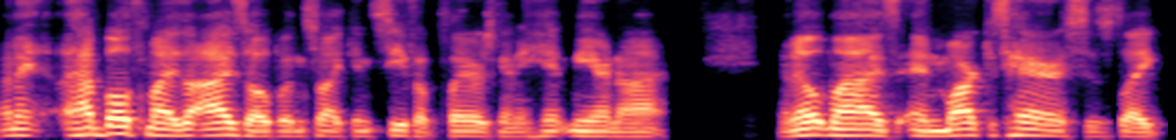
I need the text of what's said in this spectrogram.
and I have both my eyes open so I can see if a player is going to hit me or not. And I open my eyes, and Marcus Harris is like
